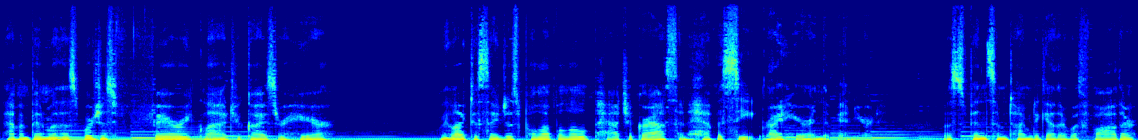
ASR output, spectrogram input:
haven't been with us, we're just very glad you guys are here. We like to say just pull up a little patch of grass and have a seat right here in the vineyard. Let's spend some time together with Father,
